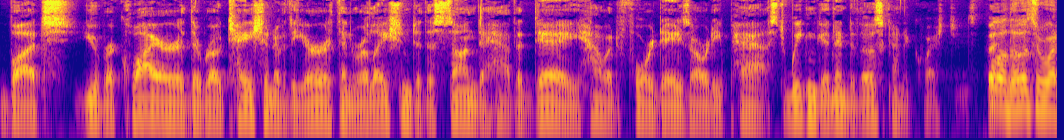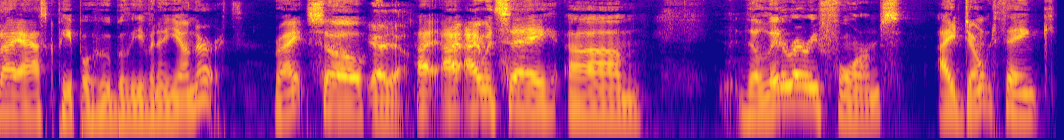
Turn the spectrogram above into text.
but you require the rotation of the earth in relation to the sun to have a day, how had four days already passed? We can get into those kind of questions. But well, those are what I ask people who believe in a young Earth, right? So, Yeah, yeah. I, I, I would say um, the literary forms. I don't think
